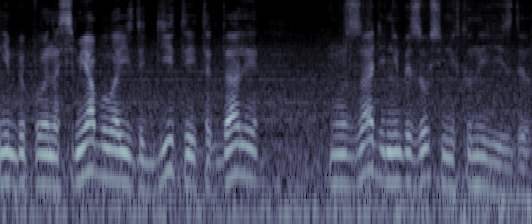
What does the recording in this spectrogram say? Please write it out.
ніби повинна сім'я була їздити, діти і так далі. Ну ззаді ніби зовсім ніхто не їздив.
